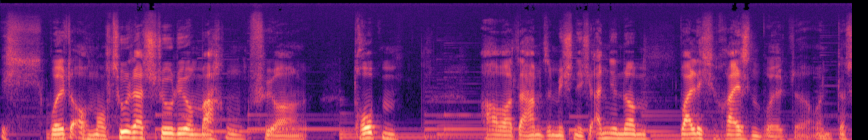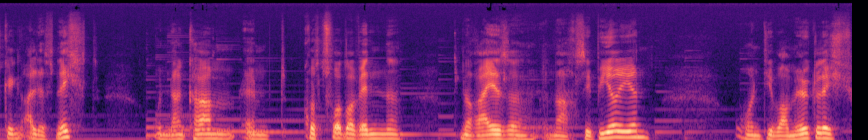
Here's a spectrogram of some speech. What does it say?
ich wollte auch noch Zusatzstudium machen für Tropen, aber da haben sie mich nicht angenommen, weil ich reisen wollte. Und das ging alles nicht. Und dann kam kurz vor der Wende eine Reise nach Sibirien und die war möglich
